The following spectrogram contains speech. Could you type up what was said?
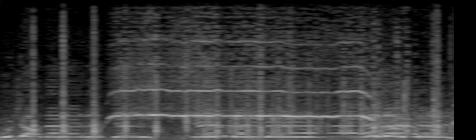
mücadele edeceğiz. Edeceğiz. Edeceğiz.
